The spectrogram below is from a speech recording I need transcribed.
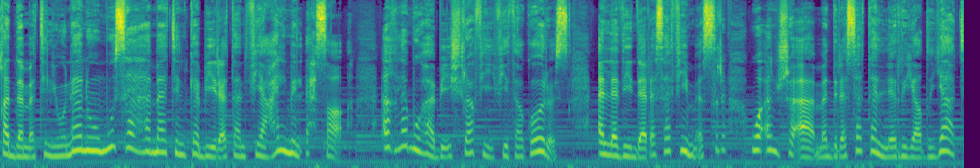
قدمت اليونان مساهمات كبيرة في علم الإحصاء أغلبها بإشراف فيثاغورس الذي درس في مصر وأنشأ مدرسة للرياضيات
